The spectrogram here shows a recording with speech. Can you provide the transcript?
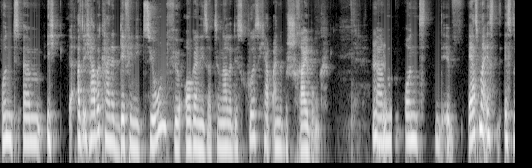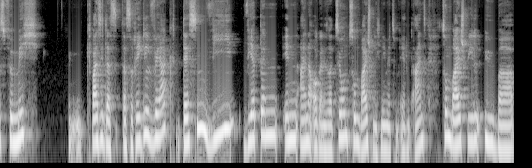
Und ähm, ich, also ich habe keine Definition für organisationaler Diskurs, ich habe eine Beschreibung. Mhm. Ähm, und äh, erstmal ist, ist es für mich quasi das, das Regelwerk dessen, wie wird denn in einer Organisation zum Beispiel, ich nehme jetzt mal irgendeins, zum Beispiel über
